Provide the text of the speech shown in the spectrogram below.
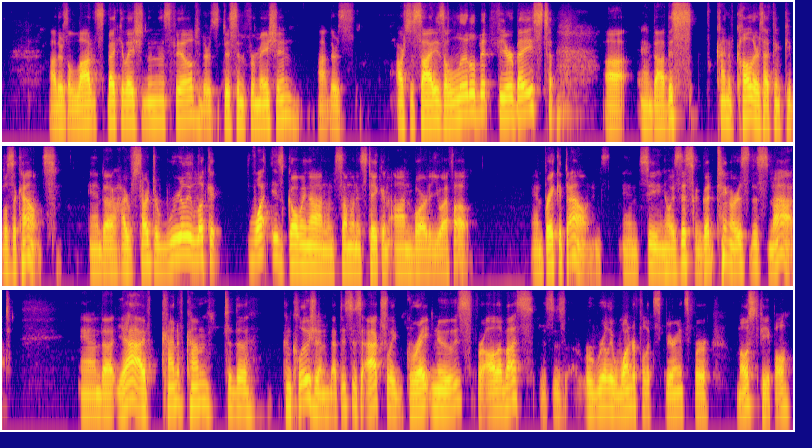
Uh, there's a lot of speculation in this field. There's disinformation. Uh, there's our society is a little bit fear-based, uh, and uh, this kind of colors, I think, people's accounts. And uh, I started to really look at what is going on when someone is taken on board a UFO, and break it down and, and see, you know, is this a good thing or is this not? And uh, yeah, I've kind of come to the conclusion that this is actually great news for all of us. This is a really wonderful experience for most people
